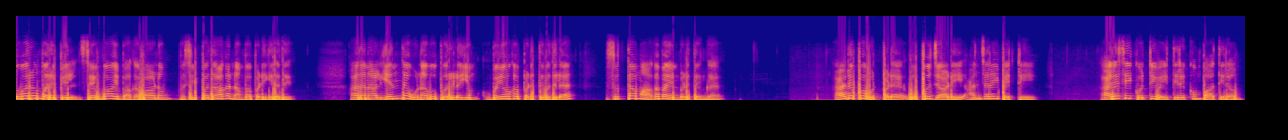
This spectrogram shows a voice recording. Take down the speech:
துவரம்பருப்பில் செவ்வாய் பகவானும் வசிப்பதாக நம்பப்படுகிறது. அதனால் எந்த உணவுப் பொருளையும் உபயோகப்படுத்துவதில் சுத்தமாக பயன்படுத்துங்க. அடுப்பு உட்பட உப்பு ஜாடி அஞ்சரை பெட்டி அரிசி கொட்டி வைத்திருக்கும் பாத்திரம்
